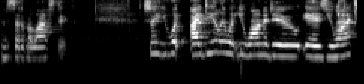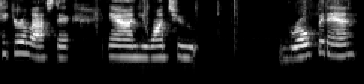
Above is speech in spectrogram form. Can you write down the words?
instead of elastic. So you, what ideally what you want to do is you want to take your elastic and you want to rope it in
